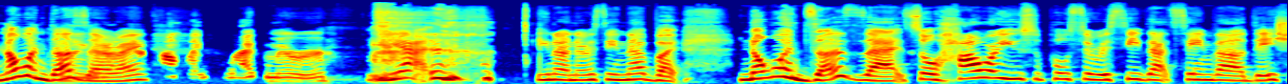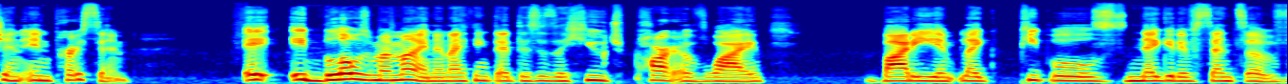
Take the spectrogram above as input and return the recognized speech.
no one oh does oh that God, right that like black mirror yeah you know, I've never seen that, but no one does that. So how are you supposed to receive that same validation in person? It it blows my mind, and I think that this is a huge part of why body like people's negative sense of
